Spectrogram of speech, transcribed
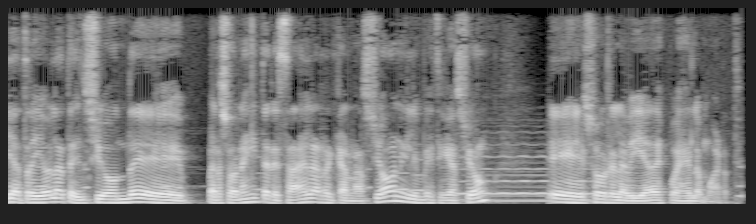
y ha traído la atención de personas interesadas en la reencarnación y la investigación eh, sobre la vida después de la muerte.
